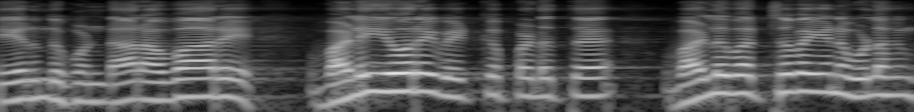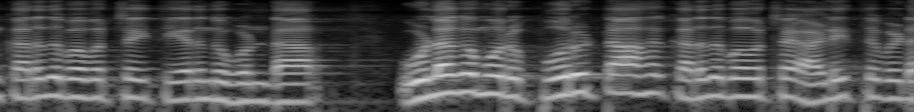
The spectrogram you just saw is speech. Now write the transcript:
தேர்ந்து கொண்டார். அவ்வாறே வலியோரை வெட்கப்படுத்த வலுவற்றவை என உலகம் கருதுபவற்றை தேர்ந்து கொண்டார். உலகம் ஒரு பொருட்டாக கருதுபவற்றை அழித்துவிட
